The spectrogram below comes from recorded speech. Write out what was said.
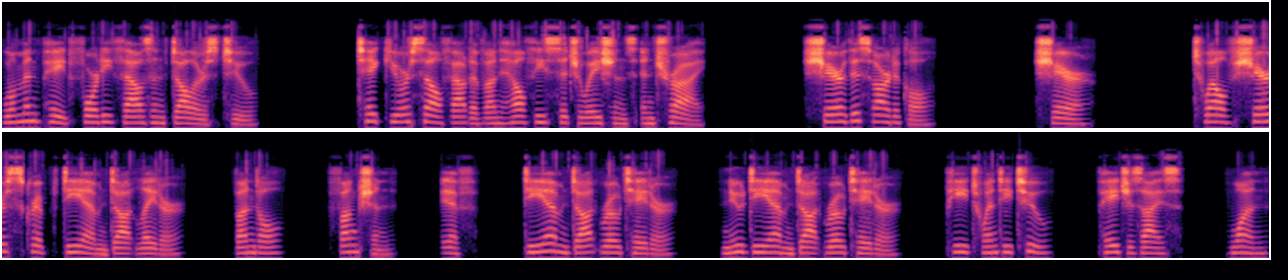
Woman paid $40,000 to take yourself out of unhealthy situations and try. Share this article. Share. 12 shares script dm. Later, bundle, function, if, dm. Rotator, new dm. Rotator, p22, page size, 1,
